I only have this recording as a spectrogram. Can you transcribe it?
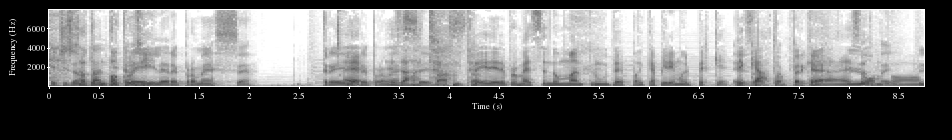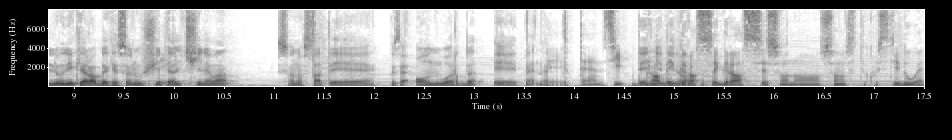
E ci sono tanti po' così. trailer e promesse. Trailer Eh, e promesse esatto, e basta. trailer e promesse non mantenute, poi capiremo il perché. Peccato, Esatto, perché eh, no, un po'... le uniche robe che sono uscite Sì. al cinema sono state cos'è, Onward e Tenet. Eh, ten- sì, Degne robe grosse grosse sono, sono stati questi due.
